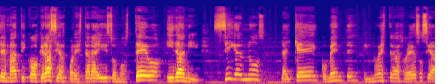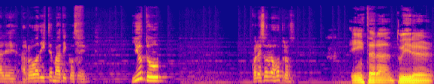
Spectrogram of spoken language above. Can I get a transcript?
de Distemáticos. Gracias por estar ahí. Somos Teo y Dani. Síganos, likeen, comenten en nuestras redes sociales, arroba Distemáticos en YouTube. ¿Cuáles son los otros? Instagram, Twitter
